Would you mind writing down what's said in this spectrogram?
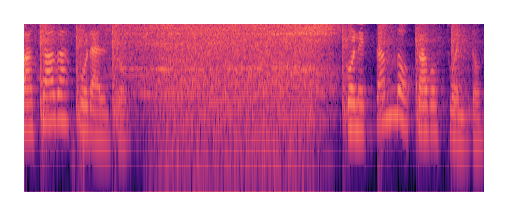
Pasadas por alto. Conectando cabos sueltos.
